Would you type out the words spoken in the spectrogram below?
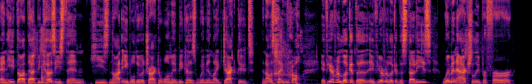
And he thought that because he's thin, he's not able to attract a woman because women like jack dudes. And I was like, bro, if you ever look at the if you ever look at the studies, women actually prefer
